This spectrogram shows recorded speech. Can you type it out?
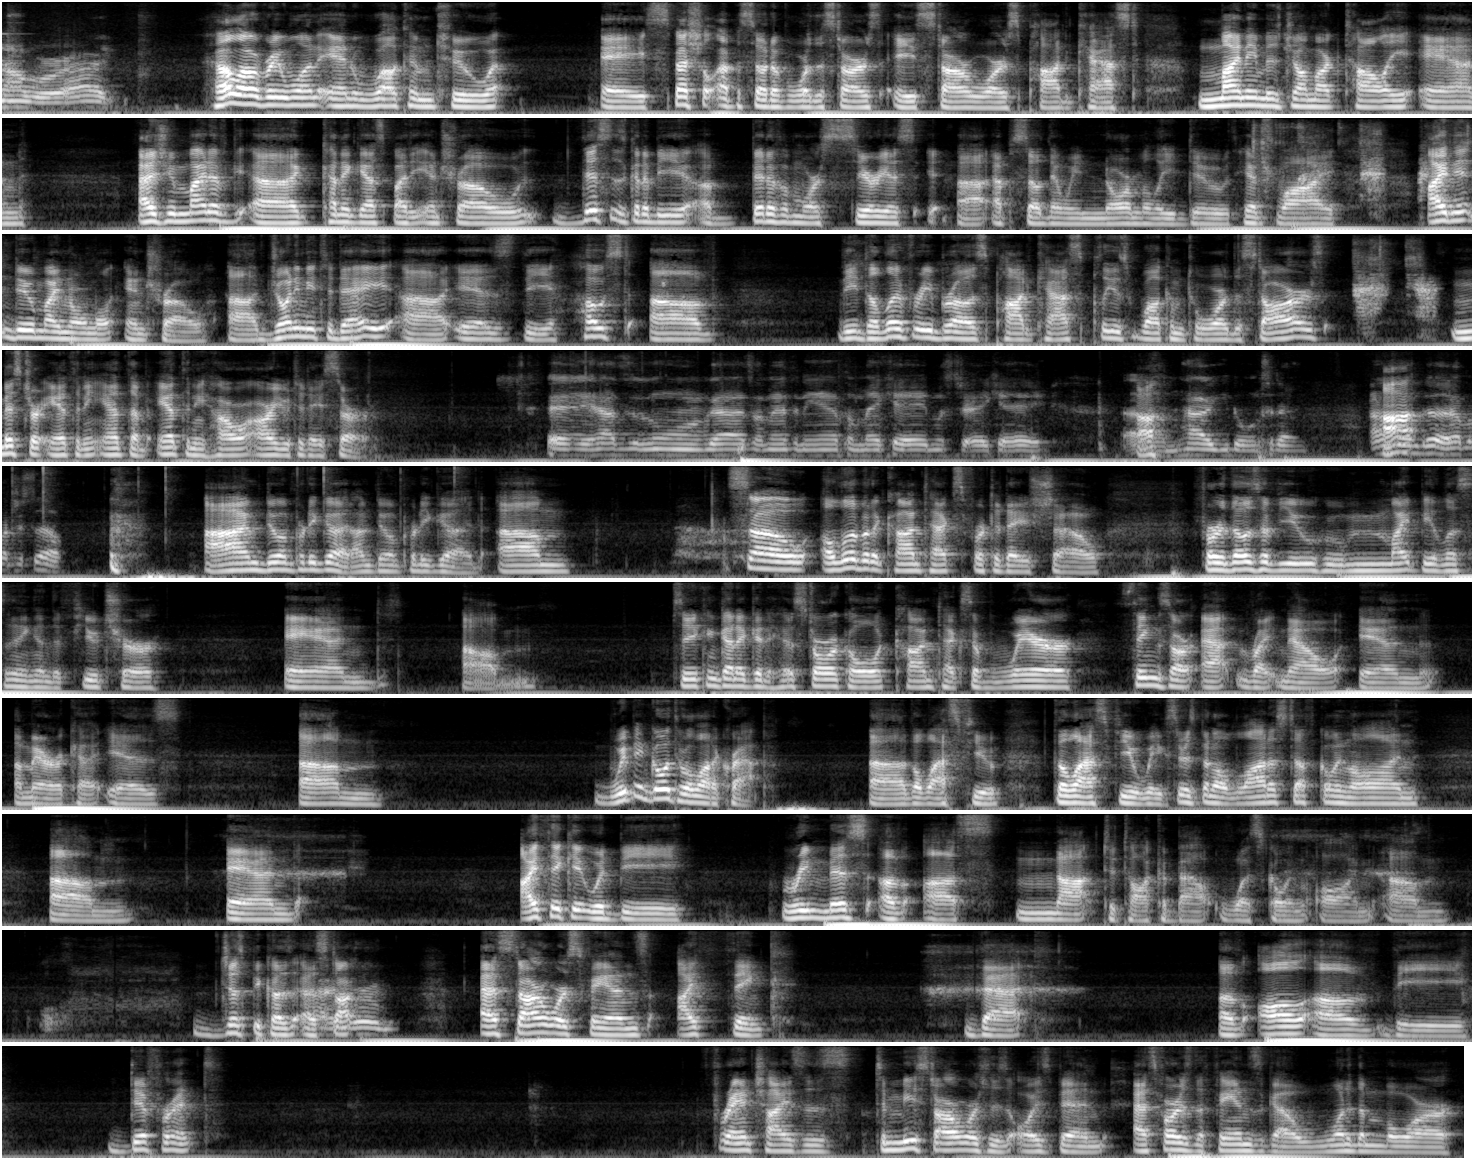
All right. Hello, everyone, and welcome to a special episode of War of the Stars, a Star Wars podcast. My name is John Mark Tolley, and as you might have uh, kind of guessed by the intro, this is going to be a bit of a more serious uh, episode than we normally do, hence why I didn't do my normal intro. Uh, joining me today uh, is the host of the Delivery Bros podcast. Please welcome toward the stars, Mr. Anthony Anthem. Anthony, how are you today, sir? Hey, how's it going, guys? I'm Anthony Anthem, aka Mr. AKA. Um, uh, how are you doing today? I'm uh, doing good. How about yourself? I'm doing pretty good. I'm doing pretty good. Um, so, a little bit of context for today's show. For those of you who might be listening in the future and um, so you can kind of get a historical context of where things are at right now in America is um, we've been going through a lot of crap uh, the last few the last few weeks. There's been a lot of stuff going on, um, and I think it would be remiss of us not to talk about what's going on. Um, just because as Star as Star Wars fans, I think that of all of the different franchises, to me, Star Wars has always been, as far as the fans go, one of the more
